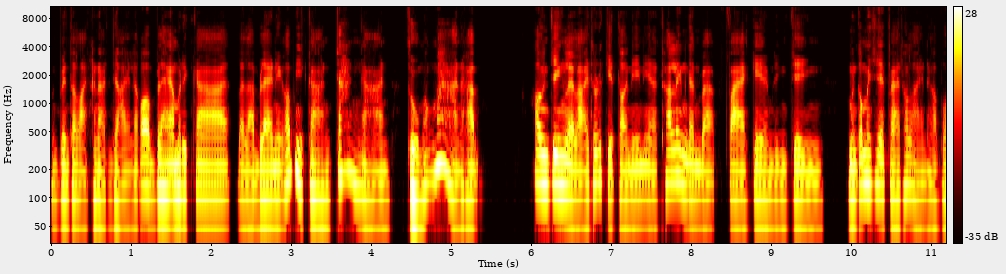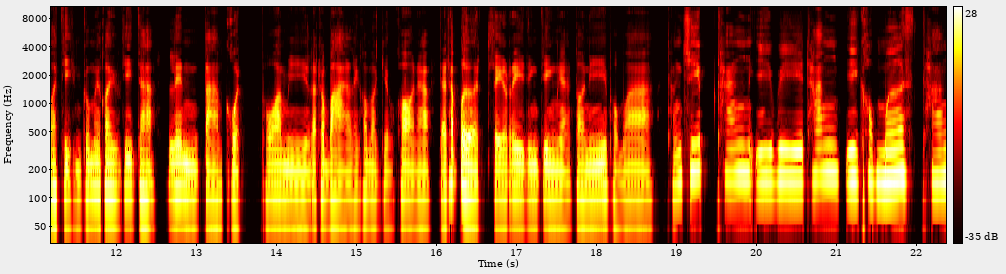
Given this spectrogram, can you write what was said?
มันเป็นตลาดขนาดใหญ่ แล้วก็แบรนด์อเมริกาหลาย ๆ แบรนด์เนี่ยก็มีการจ้างงานสูงมาก ๆ นะครับ เอาจริง ๆ หลาย ๆ ธุรกิจตอนนี้เนี่ยถ้าเล่นกันแบบ fair game จริง ๆ มันก็ไม่ใช่แฟร์เท่าไหร่นะครับเพราะว่าจีนก็ไม่ค่อยที่จะเล่นตามกฎเพราะว่ามีรัฐบาลอะไรเข้ามาเกี่ยวข้องนะครับ แต่ถ้าเปิดเสรีจริง ๆ เนี่ย ตอนนี้ผมว่าทั้งชิป ทั้ง EV ทั้ง e-commerce ทั้ง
